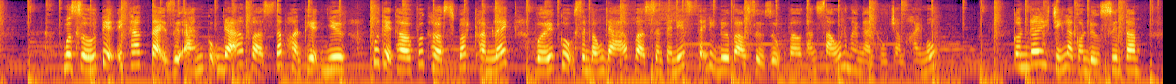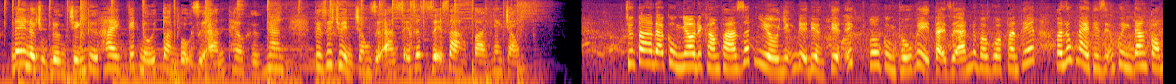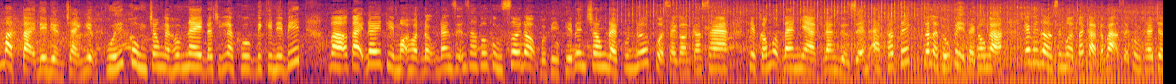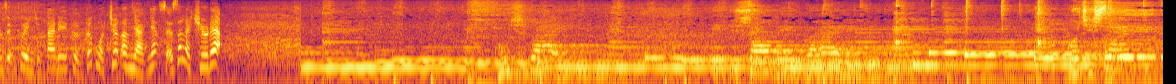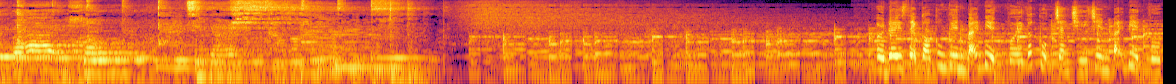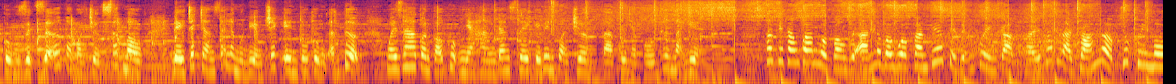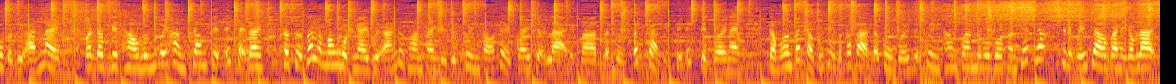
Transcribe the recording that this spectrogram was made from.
Một số tiện ích khác tại dự án cũng đã và sắp hoàn thiện như khu thể thao phức hợp Sport Complex với cụm sân bóng đá và sân tennis sẽ được đưa vào sử dụng vào tháng 6 năm 2021. Còn đây chính là con đường xuyên tâm. Đây là trục đường chính thứ hai kết nối toàn bộ dự án theo hướng ngang. Việc di chuyển trong dự án sẽ rất dễ dàng và nhanh chóng. Chúng ta đã cùng nhau đi khám phá rất nhiều những địa điểm tiện ích vô cùng thú vị tại dự án Nova World Phan Thiết và lúc này thì Diễm Quỳnh đang có mặt tại địa điểm trải nghiệm cuối cùng trong ngày hôm nay, đó chính là khu Bikini Beach và tại đây thì mọi hoạt động đang diễn ra vô cùng sôi động bởi vì phía bên trong đài phun nước của Sài Gòn Casa thì có một ban nhạc đang biểu diễn acoustic rất là thú vị, phải không ạ? À? Ngay bây giờ xin mời tất cả các bạn sẽ cùng theo chân Diễm Quỳnh, chúng ta đi thưởng thức một chút âm nhạc nhé, sẽ rất là chill đấy ạ. Ở đây sẽ có công viên bãi biển với các cụm trang trí trên bãi biển vô cùng rực rỡ và quảng trường sắc màu. Đây chắc chắn sẽ là một điểm check-in vô cùng ấn tượng. Ngoài ra còn có cụm nhà hàng đang xây kế bên quảng trường và khu nhà phố thương mại biển. Sau khi tham quan một vòng dự án Nova World Phan Thiết thì Diễm Quỳnh cảm thấy rất là choáng ngợp trước quy mô của dự án này và đặc biệt hào hứng với hàng trăm tiện ích tại đây. Thật sự rất là mong một ngày dự án được hoàn thành để Diễm Quỳnh có thể quay trở lại và tận hưởng tất cả những tiện ích tuyệt vời này. Cảm ơn tất cả quý vị và các bạn đã cùng với Diễm Quỳnh tham quan Nova World Phan Thiết nhé. Xin được mến chào và hẹn gặp lại.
